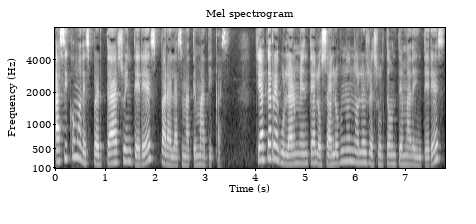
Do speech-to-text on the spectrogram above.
así como despertar su interés para las matemáticas ya que regularmente a los alumnos no les resulta un tema de interés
